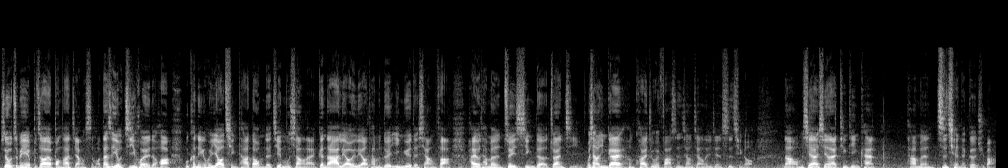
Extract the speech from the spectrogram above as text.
所以我这边也不知道要帮他讲什么。但是有机会的话，我可能也会邀请他到我们的节目上来，跟大家聊一聊他们对音乐的想法，还有他们最新的专辑。我想应该很快就会发生像这样的一件事情哦。那我们现在先来听听看他们之前的歌曲吧。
